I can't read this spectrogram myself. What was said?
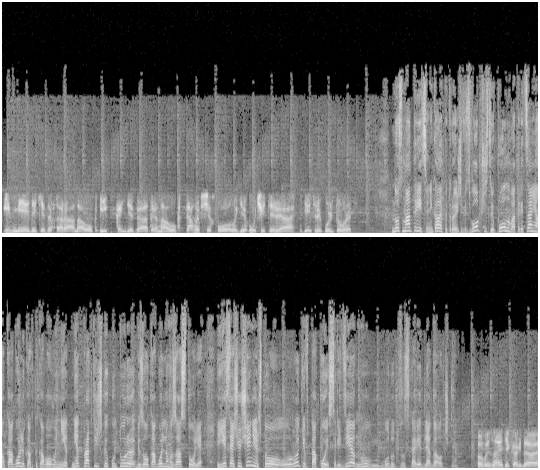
и медики, доктора наук, и кандидаты наук, там и психологи, учителя, деятели культуры. Но смотрите, Николай Петрович, ведь в обществе полного отрицания алкоголя как такового нет. Нет практической культуры безалкогольного застолья. И есть ощущение, что уроки в такой среде, ну, будут скорее для галочки. Вы знаете, когда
